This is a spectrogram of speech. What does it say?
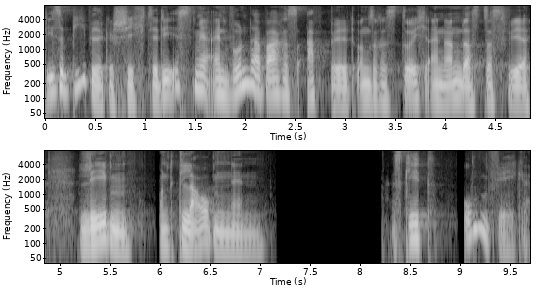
Diese Bibelgeschichte, die ist mir ein wunderbares Abbild unseres Durcheinanders, das wir Leben und Glauben nennen. Es geht Umwege.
